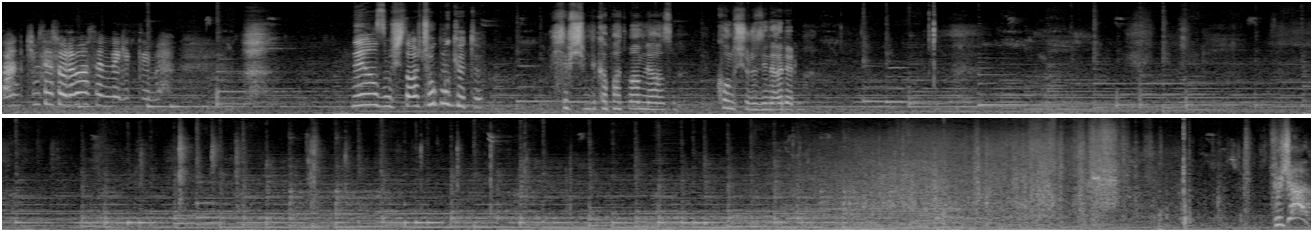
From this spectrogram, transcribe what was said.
Ben kimseye söylemem seninle gittiğimi. Ne yazmışlar? Çok mu kötü? Benim şimdi kapatmam lazım. Konuşuruz yine ararım. Türkan!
